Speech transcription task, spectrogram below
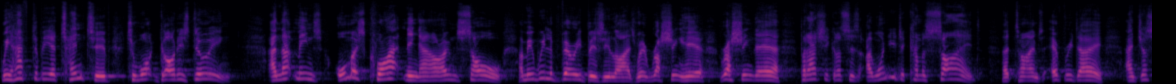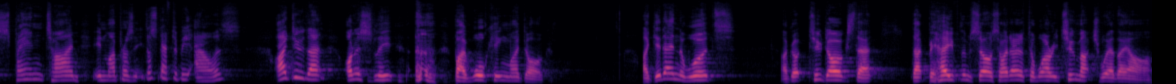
we have to be attentive to what God is doing. And that means almost quietening our own soul. I mean, we live very busy lives. We're rushing here, rushing there. But actually, God says, I want you to come aside at times every day and just spend time in my presence. It doesn't have to be hours. I do that honestly by walking my dog. I get out in the woods. I've got two dogs that, that behave themselves, so I don't have to worry too much where they are.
